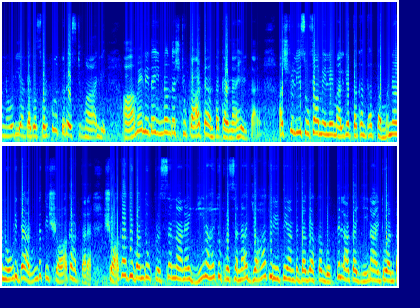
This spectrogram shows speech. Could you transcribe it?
ನೋಡಿ ಅಂದಾಗ ಸ್ವಲ್ಪ ಹೊತ್ತು ರೆಸ್ಟ್ ಆಮೇಲೆ ಇದೆ ಇನ್ನೊಂದಷ್ಟು ಕಾಟ ಅಂತ ಕರ್ಣ ಹೇಳ್ತಾರೆ. ಅಷ್ಟರಲ್ಲಿ ಸೋಫಾ ಮೇಲೆ ಮಲಗಿರ್ತಕ್ಕಂತ ತಮ್ಮನ್ನ ನೋಡಿದ್ದೆ ಅರುಂಧತಿ ಶಾಕ್ ಆಗ್ತಾರೆ. ಶಾಕ್ ಆಗಿ ಬಂದು ಪ್ರಸನ್ನನ ಏನಾಯ್ತು ಪ್ರಸನ್ನ? ಯಾಕೆ ರೀತಿ? ಅಂತದಾಗ ಅಕ್ಕ, ಗೊತ್ತಿಲ್ಲ ಅಕ್ಕ, ಏನಾಯ್ತು? ಅಂತ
